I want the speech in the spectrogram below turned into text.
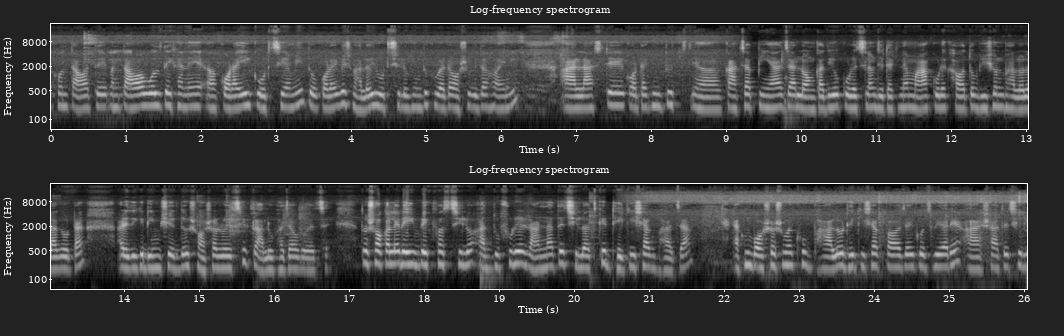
এখন তাওয়াতে মানে তাওয়া বলতে এখানে কড়াইই করছি আমি। তো কড়াই বেশ ভালোই উঠছিল কিন্তু খুব একটা অসুবিধা হয়নি। আর লাস্টে কটা কিন্তু কাঁচা পেঁয়াজ আর লঙ্কা দিয়েও করেছিলাম, যেটা কিনা মা করে খাওয়া তো ভীষণ ভালো লাগে ওটা। আর এদিকে ডিম সেদ্ধ শশা রয়েছে, একটু আলু ভাজাও রয়েছে। তো সকালের এই ব্রেকফাস্ট ছিল, আর দুপুরের রান্নাতে ছিল আজকে ঢেকি শাক ভাজা। এখন বর্ষার সময় খুব ভালো ঢেকি শাক পাওয়া যায় কোচবিহারে, আর সাথে ছিল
